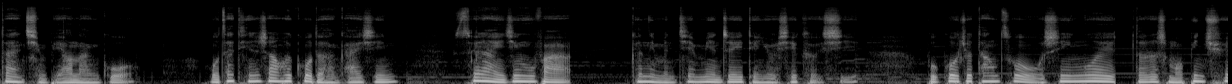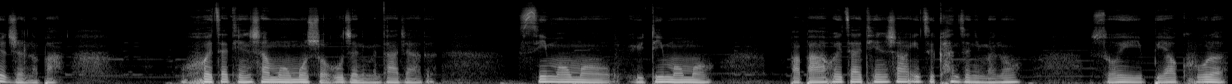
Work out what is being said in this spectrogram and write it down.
但请不要难过。我在天上会过得很开心，虽然已经无法跟你们见面，这一点有些可惜。不过就当做我是因为得了什么病确诊了吧。我会在天上默默守护着你们大家的。C 某某与 D 某某，爸爸会在天上一直看着你们哦。所以不要哭了，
